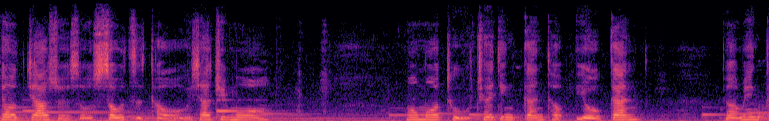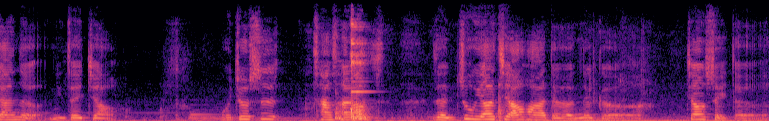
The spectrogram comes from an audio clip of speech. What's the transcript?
要加水的时候手指头下去摸摸摸土，确定干透有干，表面干了你再浇。我就是常常要忍住要浇花的那个浇水的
